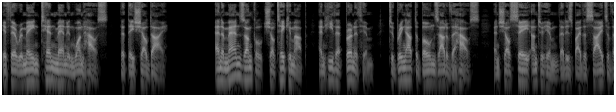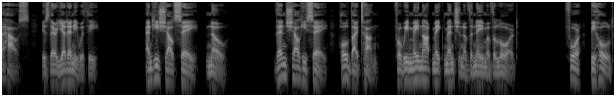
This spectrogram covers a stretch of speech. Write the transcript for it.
if there remain ten men in one house, that they shall die. And a man's uncle shall take him up, and he that burneth him, to bring out the bones out of the house, and shall say unto him that is by the sides of the house, Is there yet any with thee? And he shall say, No. Then shall he say, Hold thy tongue, for we may not make mention of the name of the Lord. For, behold,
